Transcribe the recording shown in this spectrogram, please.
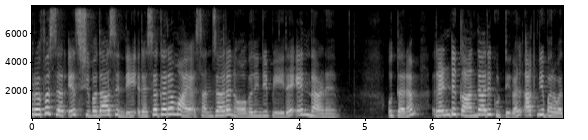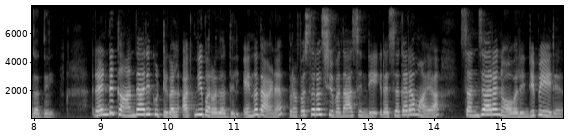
പ്രൊഫസർ എസ് ശിവദാസിന്റെ രസകരമായ സഞ്ചാര നോവലിന്റെ പേര് എന്താണ്? ഉത്തരം രണ്ട് കാന്താരി കുട്ടികൾ അഗ്നിപർവതത്തിൽ. രണ്ട് കാന്താരി കുട്ടികൾ അഗ്നിപർവതത്തിൽ എന്നതാണ് പ്രൊഫസർ എസ് ശിവദാസിന്റെ രസകരമായ സഞ്ചാര നോവലിന്റെ പേര്.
